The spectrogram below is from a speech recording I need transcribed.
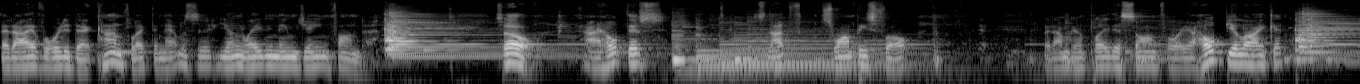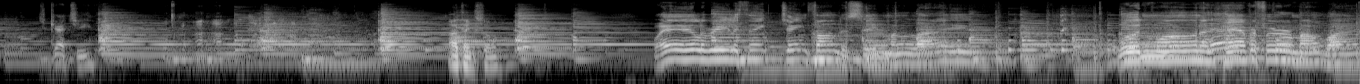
that I avoided that conflict, and that was a young lady named Jane Fonda. So, I hope this is not Swampy's fault, but I'm going to play this song for you. I hope you like it. It's catchy. I think so. Well, I really think Jane Fonda saved my life. Wouldn't want to have her for my wife.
